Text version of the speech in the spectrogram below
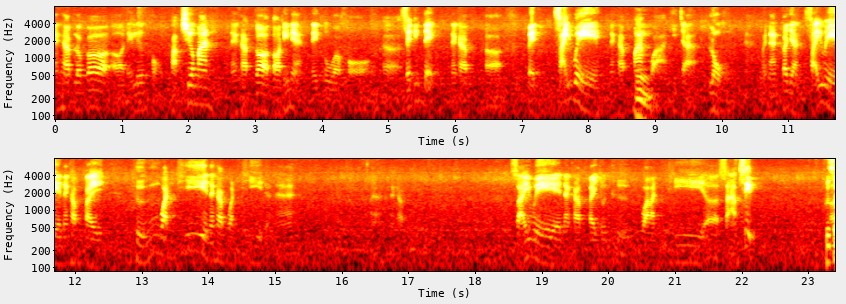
นะครับแล้วก็ในเรื่องของความเชื่อมั่นนะครับก็ตอนนี้เนี่ยในตัวของเซตติ้งเด็กนะครับเป็นไซด์เวย์นะครับมากกว่าที่จะลงเพราะฉะนั้นก็ยังไซด์เวย์นะครับไป ถึงวันที่นะครับวันที่เดี๋ยวนะนะครับไซด์เวย์นะครับไปจนถึงวันที่สามสิบพฤษ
